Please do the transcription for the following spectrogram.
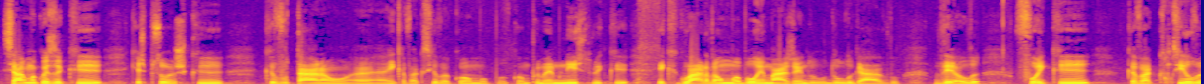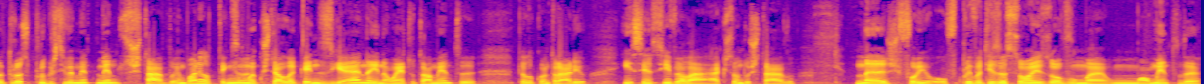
se há alguma coisa que, que as pessoas que, que votaram uh, em Cavaco Silva como, como Primeiro-Ministro e que, e que guardam uma boa imagem do, do legado dele, foi que Cavaco Silva trouxe progressivamente menos Estado, embora ele tenha uma costela keynesiana e não é totalmente, pelo contrário, insensível à, à questão do Estado mas foi, houve privatizações, houve uma, um aumento da,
